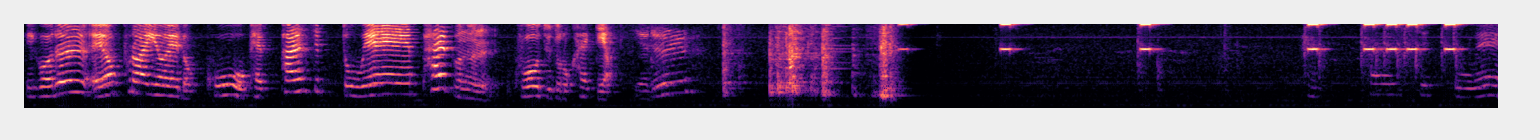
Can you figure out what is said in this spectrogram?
이거를 에어프라이어에 넣고 180도에 8분을 구워주도록 할게요. 얘를 도에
